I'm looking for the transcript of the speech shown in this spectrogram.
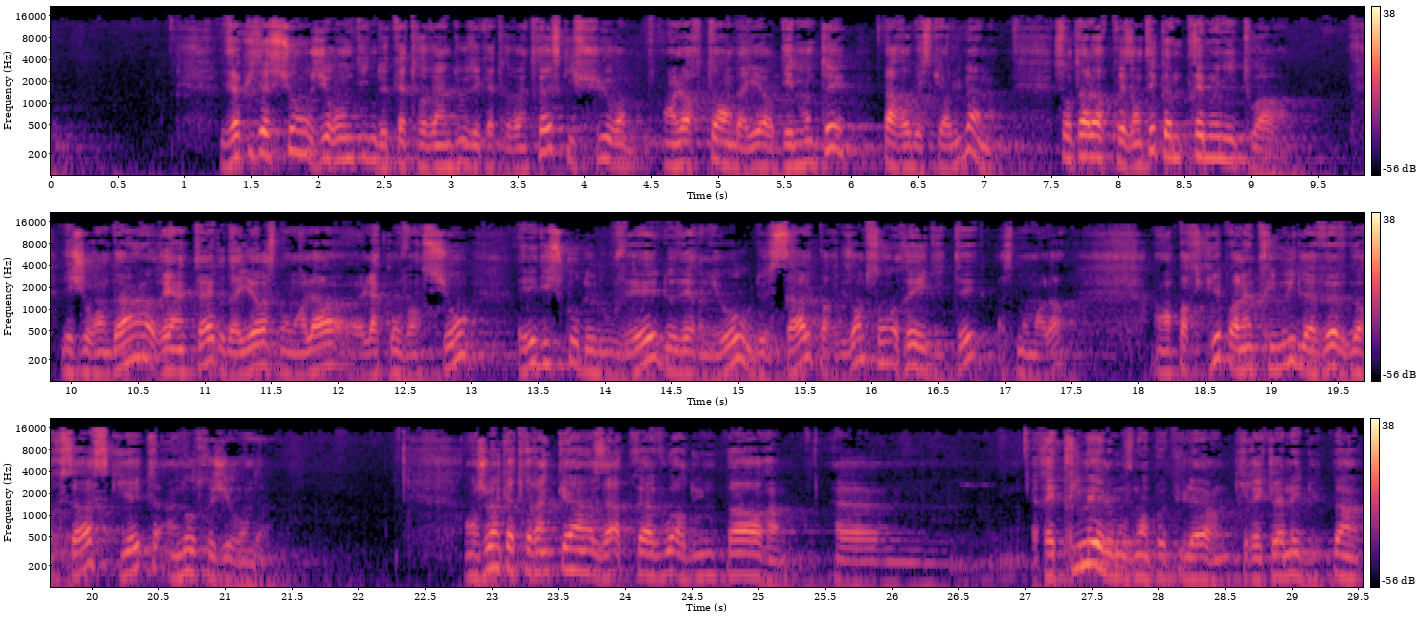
Les accusations girondines de 92 et 93, qui furent en leur temps d'ailleurs démontées par Robespierre lui-même, sont alors présentées comme prémonitoires. Les Girondins réintègrent d'ailleurs à ce moment-là la Convention et les discours de Louvet, de Vergniaud ou de Salles, par exemple, sont réédités à ce moment-là, en particulier par l'imprimerie de la veuve Gorsas, qui est un autre Girondin. En juin 1995, après avoir d'une part euh, réprimé le mouvement populaire qui réclamait du pain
